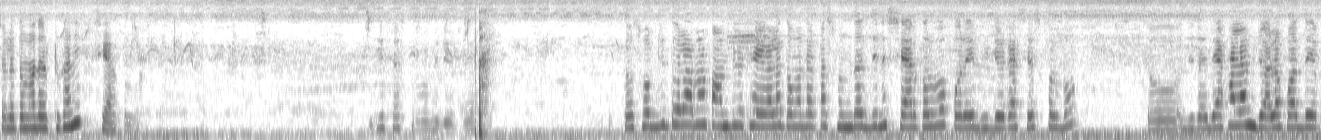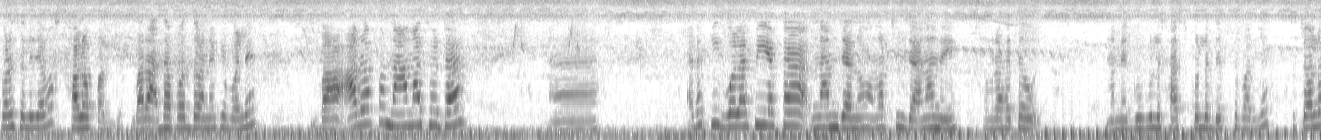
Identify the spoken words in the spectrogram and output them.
চলো তোমাদের একটুখানি শেয়ার করব। দিয়ে শেষ করব ভিডিওটা তো সবজি তোলা আমার কমপ্লিট হয়ে গেল। তোমাদের একটা সুন্দর জিনিস শেয়ার করব, করে ভিডিওটা শেষ করব। তো যেটা দেখালাম, জলপদ্ম, এরপরে চলে যাব স্থলপদ্ম বা রাধা পদ্ম অনেকে বলে। বা আরও একটা নাম আছে ওটা। এটা কি গোলাপি একটা নাম জানো? আমার ঠিক জানা নেই। তোমরা হয়তো মানে গুগলে সার্চ করলে দেখতে পারবে। তো চলো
